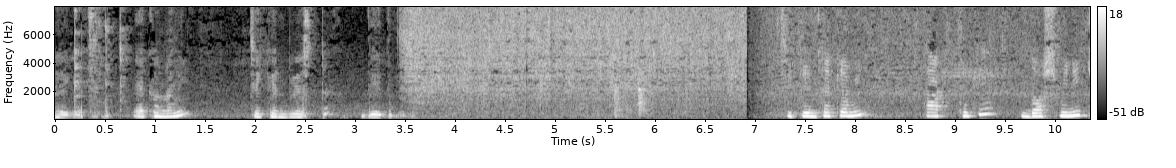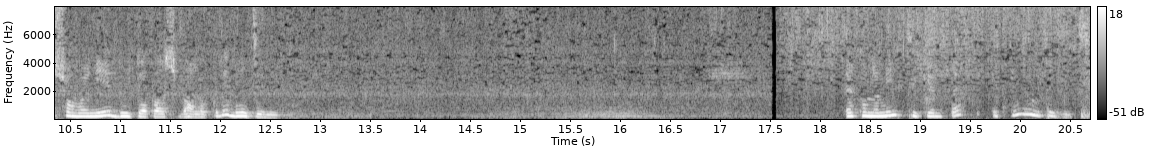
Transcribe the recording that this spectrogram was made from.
হয়ে গেছে। এখন আমি চিকেন ব্রেস্টটা দিয়ে দিব। চিকেনটাকে আমি আট থেকে দশ মিনিট সময় নিয়ে দুইটা পাশ ভালো করে ভেজে নিব। এখন আমি চিকেনটা একটু উল্টে দিচ্ছি।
